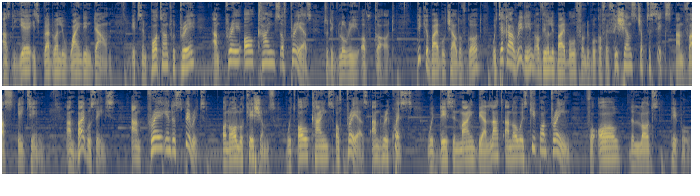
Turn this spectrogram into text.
as the year is gradually winding down. It's important we pray and pray all kinds of prayers to the glory of God. Pick your Bible, child of God. We take our reading of the Holy Bible from the book of Ephesians chapter 6 and verse 18. And Bible says, and pray in the Spirit on all occasions with all kinds of prayers and requests. With this in mind, be alert and always keep on praying for all the Lord's people.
